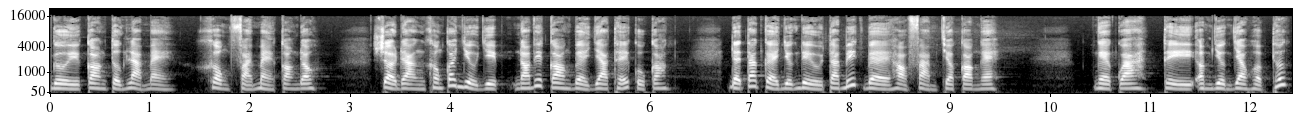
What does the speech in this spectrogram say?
Người con tưởng là mẹ, không phải mẹ con đâu. Sợ rằng không có nhiều dịp nói với con về gia thế của con. Để ta kể những điều ta biết về họ Phạm cho con nghe. Nghe qua thì âm dương giao hợp thức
